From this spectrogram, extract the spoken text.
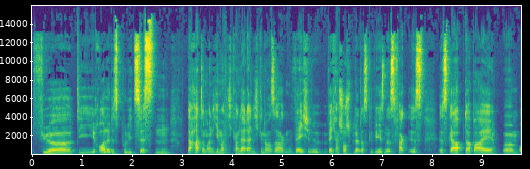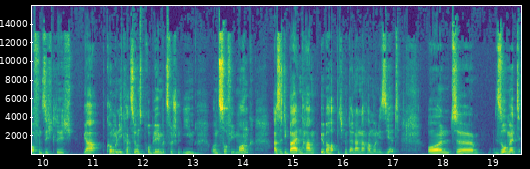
für die Rolle des Polizisten, da hatte man jemand, ich kann leider nicht genau sagen, welche, welcher Schauspieler das gewesen ist. Fakt ist, es gab dabei ähm, offensichtlich ja, Kommunikationsprobleme zwischen ihm und Sophie Monk. Also die beiden haben überhaupt nicht miteinander harmonisiert. Und äh, somit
